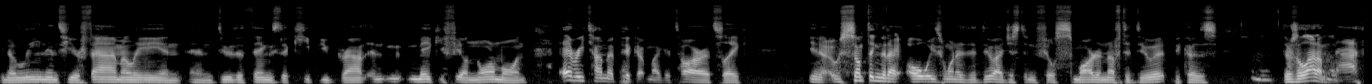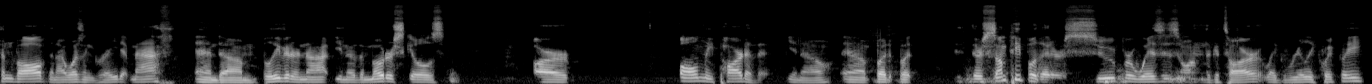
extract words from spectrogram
you know, lean into your family and and do the things that keep you grounded and make you feel normal. And every time I pick up my guitar, it's like, you know, it was something that I always wanted to do. I just didn't feel smart enough to do it because Mhm. there's a lot of math involved, and I wasn't great at math. And um, believe it or not, you know, the motor skills are only part of it. You know, uh, but but there's some people that are super whizzes on the guitar like really quickly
